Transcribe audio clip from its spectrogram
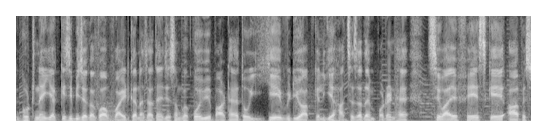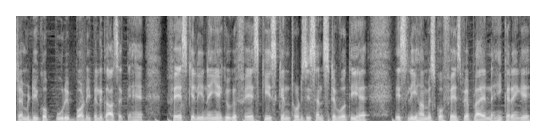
घुटने या किसी भी जगह को आप वाइट करना चाहते हैं, जिसम का कोई भी पार्ट है तो ये वीडियो आपके लिए हाथ से ज़्यादा इंपॉर्टेंट है। सिवाय फेस के आप इस रेमेडी को पूरी बॉडी पर लगा सकते हैं। फेस के लिए नहीं है, क्योंकि फेस की स्किन थोड़ी सी सेंसिटिव होती है, इसलिए हम इसको फेस पर अप्लाई नहीं करेंगे।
